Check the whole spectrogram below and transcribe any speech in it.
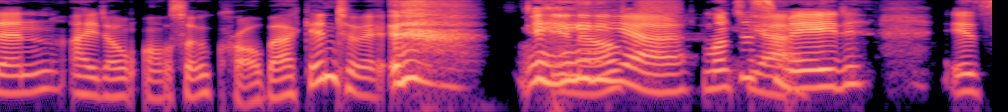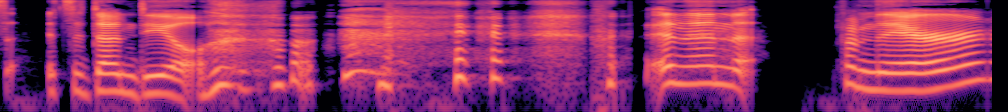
then I don't also crawl back into it. you know? yeah. Once it's yeah. made, it's it's a done deal. and then from there,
